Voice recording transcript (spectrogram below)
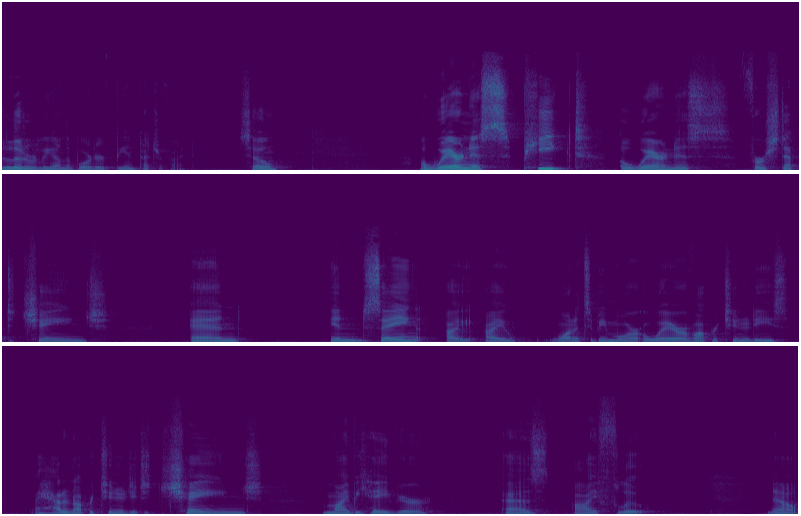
literally on the border of being petrified. So, awareness, peaked awareness, first step to change. And in saying I, I wanted to be more aware of opportunities, I had an opportunity to change my behavior as I flew. Now,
